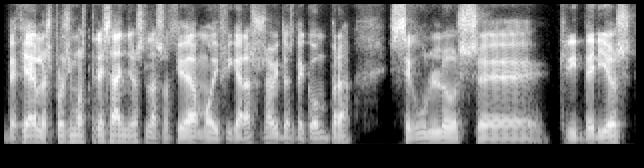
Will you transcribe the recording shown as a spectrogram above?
decía que en los próximos tres años la sociedad modificará sus hábitos de compra según los eh, criterios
